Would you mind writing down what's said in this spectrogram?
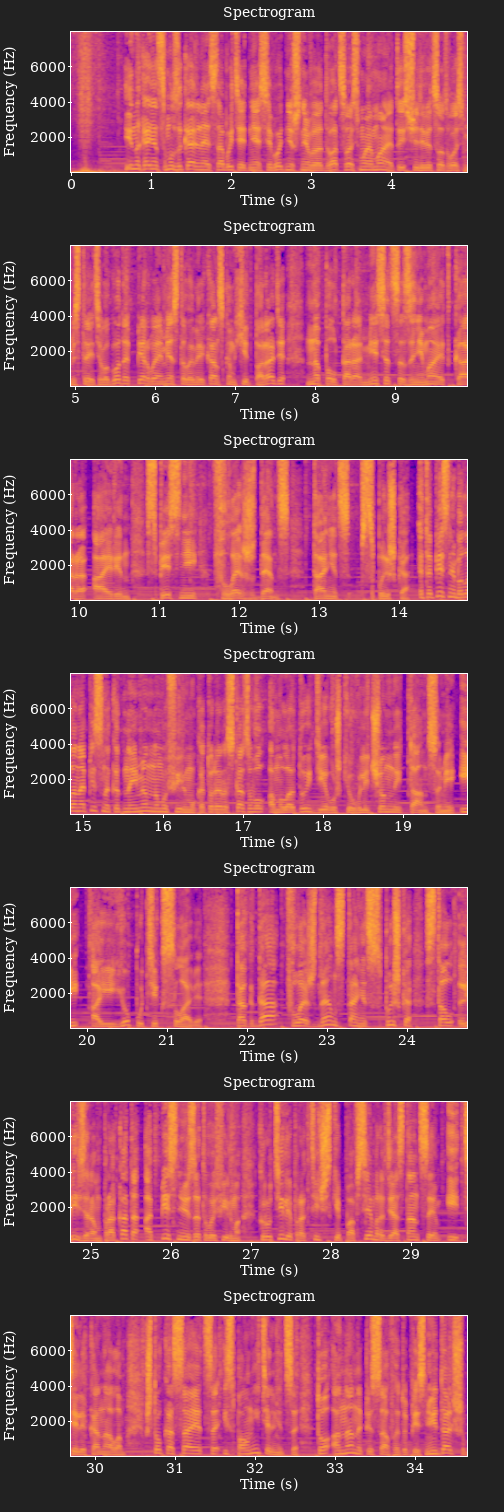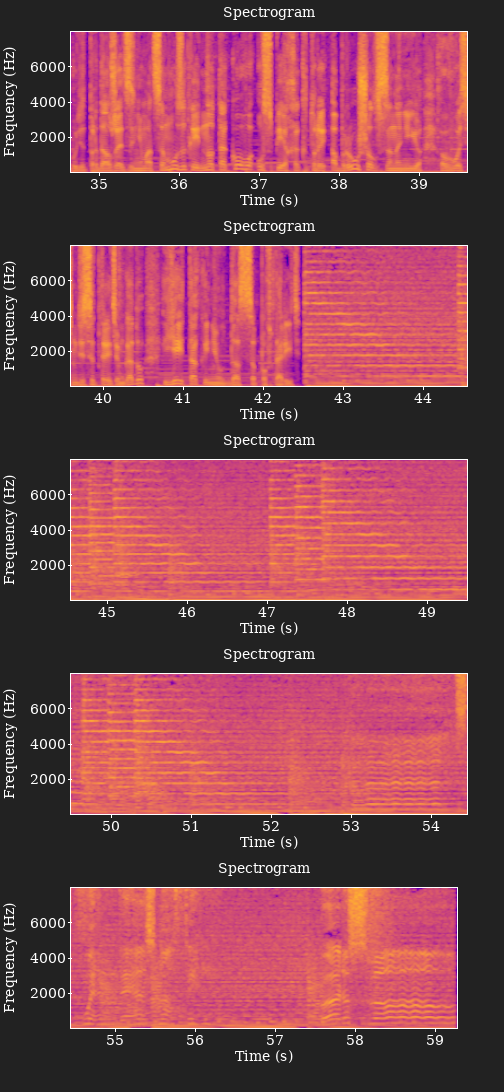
И, наконец, музыкальное событие дня сегодняшнего. 28 мая 1983 года первое место в американском хит-параде на полтора месяца занимает Кара Айрин с песней «Flash Dance» «Танец. Вспышка». Эта песня была написана к одноименному фильму, который рассказывал о молодой девушке, увлеченной танцами, и о ее пути к славе. Тогда «Flash Dance. Танец. Вспышка» стал лизером проката, а песню из этого фильма крутили практически по всем радиостанциям и телеканалам. Что касается исполнительницы, то она, написав эту песню, и дальше будет продолжать заниматься музыкой, но такого успеха, который обрушился на нее в 83 году, ей так и не удастся повторить. but a slow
